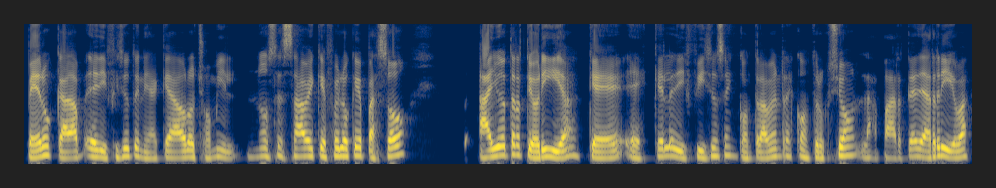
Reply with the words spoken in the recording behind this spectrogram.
pero cada edificio tenía que dar 8 mil. No se sabe qué fue lo que pasó hay otra teoría que es que el edificio se encontraba en reconstrucción, la parte de arriba,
